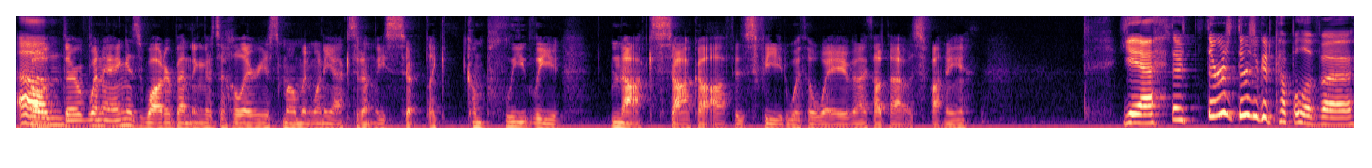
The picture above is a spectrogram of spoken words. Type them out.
Oh, Um, there when Aang is waterbending, there's a hilarious moment when he accidentally like completely knocks Sokka off his feet with a wave, and I thought that was funny. Yeah, there, there's there's a good couple of uh,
